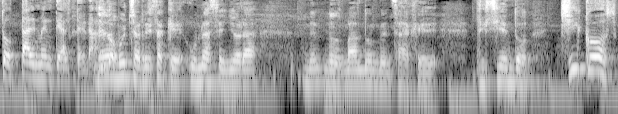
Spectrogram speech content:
totalmente Me da alterado. mucha risa que una señora me- nos manda un mensaje diciendo, chicos,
